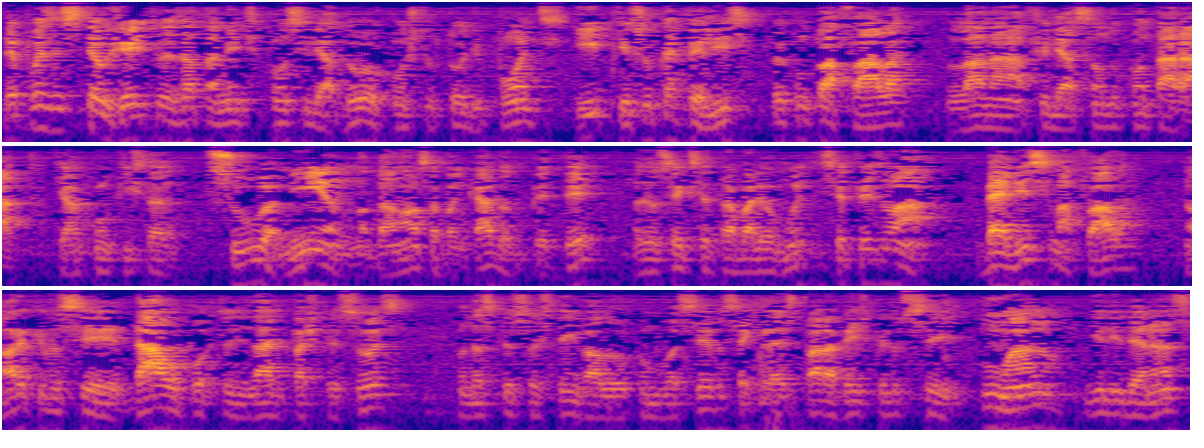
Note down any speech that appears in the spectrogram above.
Depois esse teu jeito exatamente conciliador, construtor de pontes e fiquei super feliz foi com tua fala lá na filiação do Contarato, que é uma conquista sua, minha, da nossa bancada do PT, mas eu sei que você trabalhou muito e você fez uma belíssima fala na hora que você dá oportunidade para as pessoas, quando as pessoas têm valor como você, você cresce. Parabéns pelo seu um ano de liderança,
